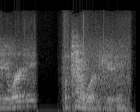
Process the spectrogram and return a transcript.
Are you working? What kind of work do you do?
